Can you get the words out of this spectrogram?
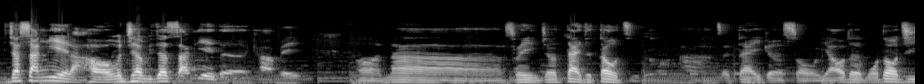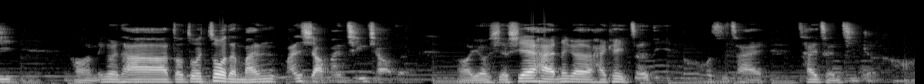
比较商业啦哈，我们讲比较商业的咖啡哦，那所以你就带着豆子哦，那再带一个手摇的磨豆机哦，因为它都做做的蛮蛮小蛮轻巧的。哦，有些些还那个还可以折叠，或是拆拆成几个哦，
